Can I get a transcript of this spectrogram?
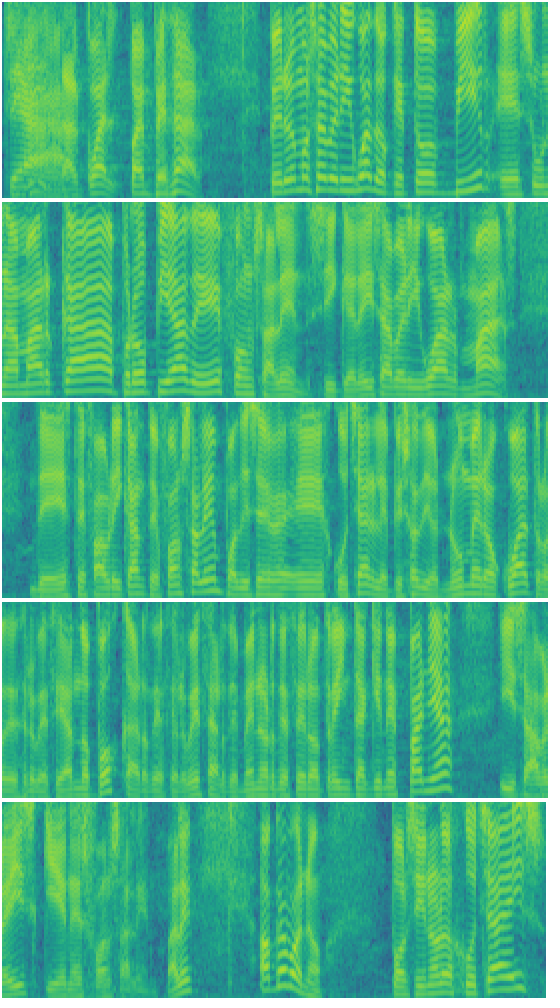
Sí, sí, tal cual. Para empezar. Pero hemos averiguado que Top Beer es una marca propia de Fonsalén. Si queréis averiguar más de este fabricante Fonsalén, podéis eh, escuchar el episodio número 4 de Cerveceando Podcast de cervezas de menos de 0,30 aquí en España y sabréis quién es Fonsalén, ¿vale? Aunque bueno, por si no lo escucháis,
